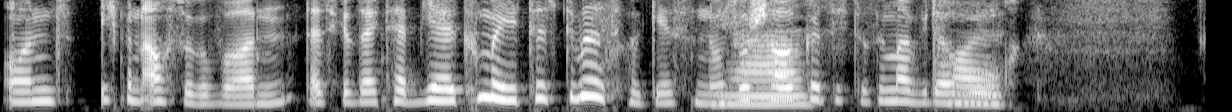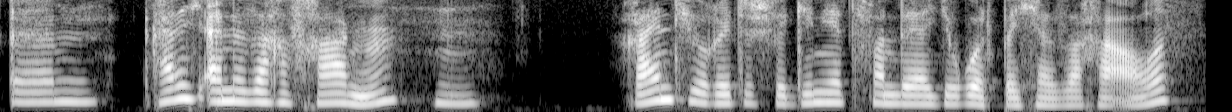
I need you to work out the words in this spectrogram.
Und ich bin auch so geworden, dass ich gesagt habe, ja, guck mal, jetzt hast du was vergessen. Und so Ja, schaukelt sich das immer wieder voll. hoch. Ähm, Kann ich eine Sache fragen? Hm. Rein theoretisch, wir gehen jetzt von der Joghurtbecher-Sache aus.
